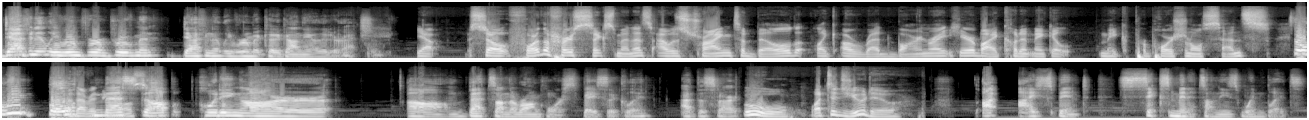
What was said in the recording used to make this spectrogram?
Definitely room for improvement. Definitely room it could have gone the other direction. Yep. So for the first six minutes, I was trying to build like a red barn right here, but I couldn't make it make proportional sense. So we both messed else. up putting our um bets on the wrong horse, basically, at the start. Ooh, what did you do? I I spent six minutes on these wind blades.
